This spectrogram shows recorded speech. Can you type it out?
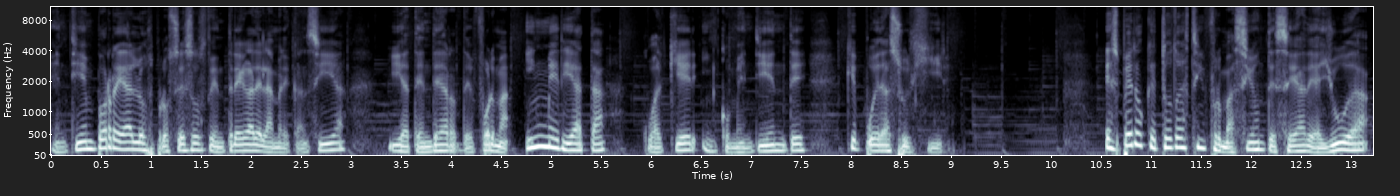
en tiempo real los procesos de entrega de la mercancía y atender de forma inmediata cualquier inconveniente que pueda surgir. Espero que toda esta información te sea de ayuda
